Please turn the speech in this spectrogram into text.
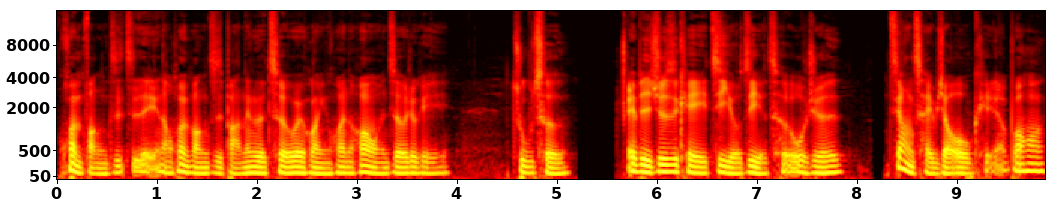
换房子之类，然后换房子把那个车位换一换，换完之后就可以租车，哎，不是，就是可以自己有自己的车，我觉得这样才比较 OK 啊，不然的话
